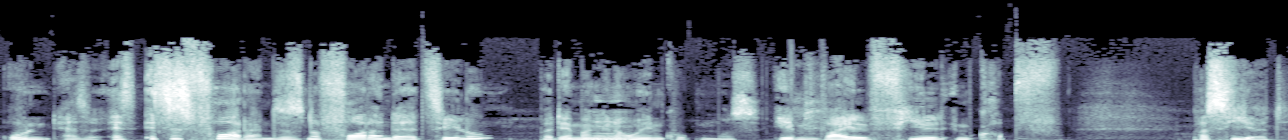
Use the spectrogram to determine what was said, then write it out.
und, also es, es ist fordernd. Es ist eine fordernde Erzählung, bei der man Mhm. genau hingucken muss. Eben weil viel im Kopf passiert.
